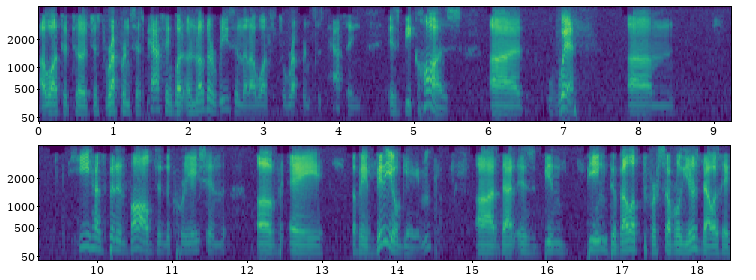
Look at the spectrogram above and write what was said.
I wanted to just reference his passing, but another reason that I wanted to reference his passing is because uh, with um, he has been involved in the creation of a of a video game uh, that is been being developed for several years now as a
